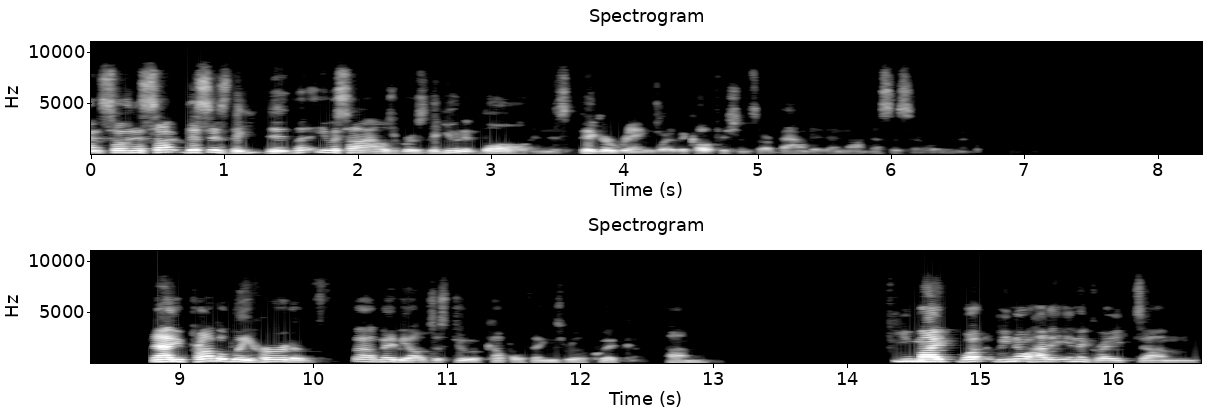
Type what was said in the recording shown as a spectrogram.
and so this, this is the, the, the Iwasawa algebra is the unit ball in this bigger ring where the coefficients are bounded and not necessarily. Now you've probably heard of, well, maybe I'll just do a couple things real quick. Um, you might, what we know how to integrate um,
